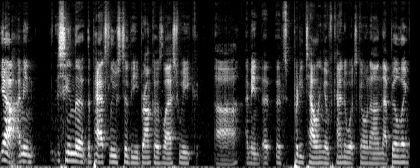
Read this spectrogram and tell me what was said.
Yeah, I mean, seeing the, the Pats lose to the Broncos last week, uh, I mean, it, it's pretty telling of kind of what's going on in that building.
